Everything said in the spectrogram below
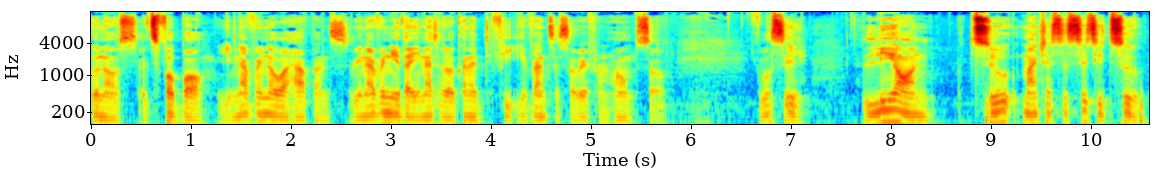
Who knows? It's football. You never know what happens. We never knew that United were going to defeat Juventus away from home. So we'll see. Lyon 2, Manchester City 2.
